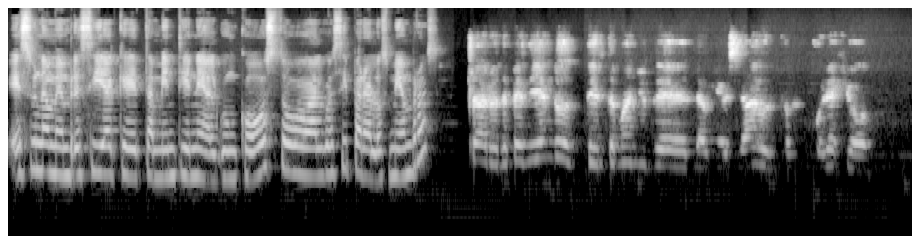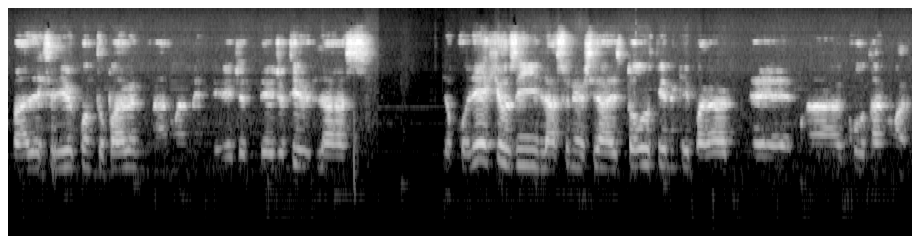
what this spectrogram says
¿Es una membresía que también tiene algún costo o algo así para los miembros? Claro, dependiendo del tamaño de la universidad o del co- colegio, va a decidir cuánto pagan anualmente. Ellos, ellos tienen las, los colegios y las universidades, todos tienen que pagar eh, una cuota anual.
